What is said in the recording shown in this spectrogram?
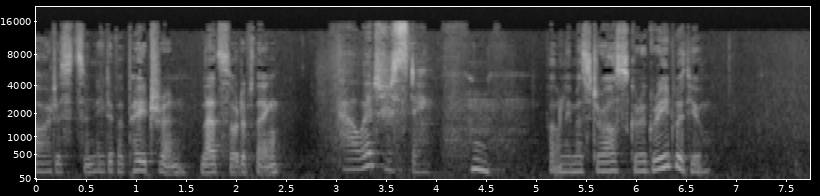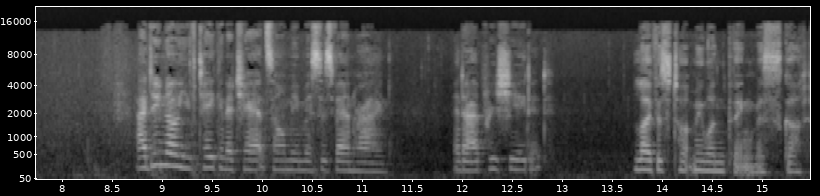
artists in need of a patron, that sort of thing. How interesting. Hmm. If only Mr. Oscar agreed with you. I do know you've taken a chance on me, Mrs. Van Rhijn, and I appreciate it. Life has taught me one thing, Miss Scott.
